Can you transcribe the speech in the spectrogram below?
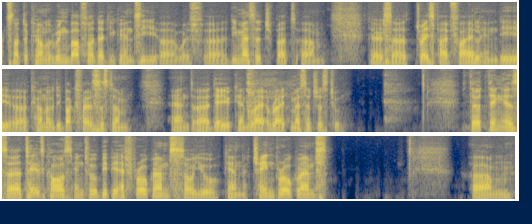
it's not the kernel ring buffer that you can see uh, with uh, dmesg, but um, there's a tracepipe file in the uh, kernel debug file system, and uh, there you can ri write messages too. Third thing is uh, tails calls into BPF programs, so you can chain programs. Um,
